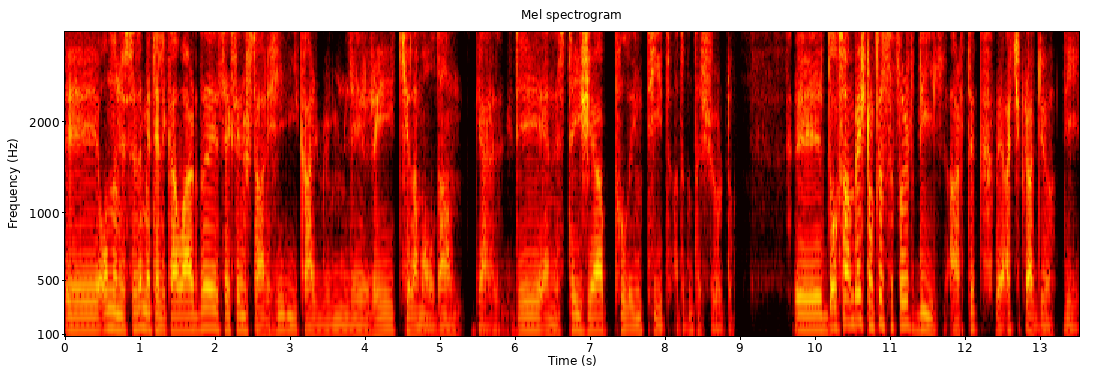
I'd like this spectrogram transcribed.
Ee, onun öncesinde Metallica vardı. 83 tarihi ilk albümleri Kill 'Em All'dan geldi. Anastasia Pulling Teeth adını taşıyordu. Ee, 95.0 değil artık ve Açık Radyo değil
